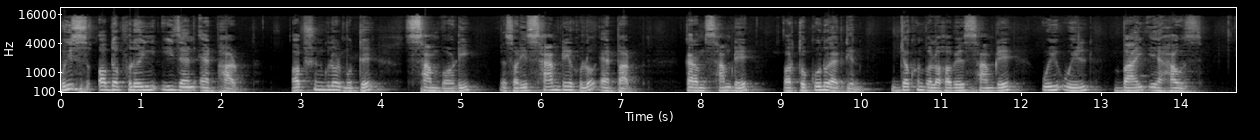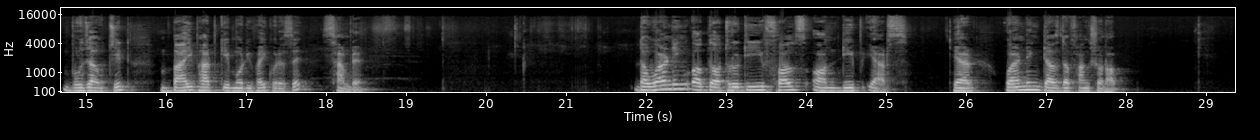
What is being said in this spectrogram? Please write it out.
which of the following is an adverb. অপশনগুলোর মধ্যে সাম বডি সরি, সামডে হলো অ্যাডভার্ব। কারণ সামডে অর্থ কোনো একদিন। যখন বলা হবে someday, we will buy a house. বোঝা উচিত বাই ভার্বকে মডিফাই করেছে someday the warning of the authority falls on deep ears. Here, warning does the function of.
